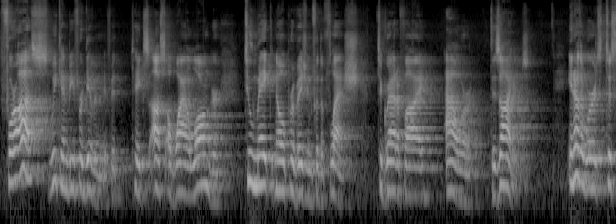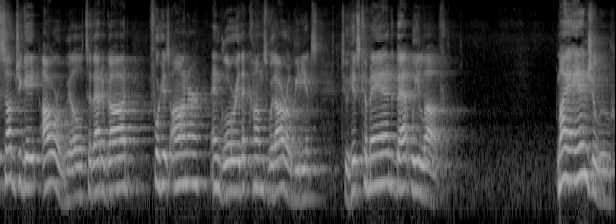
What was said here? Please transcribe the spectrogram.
For us, we can be forgiven if it takes us a while longer to make no provision for the flesh to gratify our desires. In other words, to subjugate our will to that of God for his honor and glory that comes with our obedience to his command that we love. Maya Angelou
